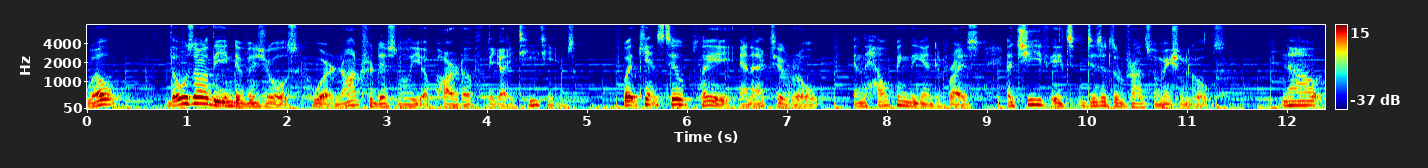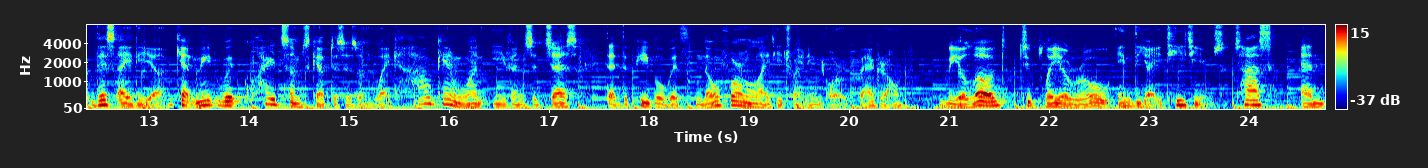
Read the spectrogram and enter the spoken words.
Well, those are the individuals who are not traditionally a part of the IT teams, but can still play an active role in helping the enterprise achieve its digital transformation goals. Now, this idea can meet with quite some skepticism like, how can one even suggest that the people with no formal IT training or background be allowed to play a role in the IT team's task and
